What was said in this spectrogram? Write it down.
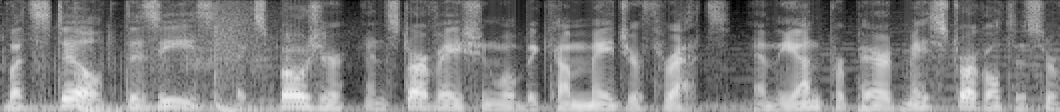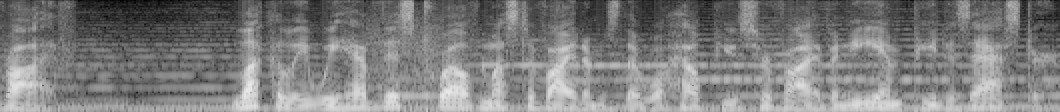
But still, disease, exposure, and starvation will become major threats, and the unprepared may struggle to survive. Luckily, we have this 12 must-have items that will help you survive an EMP disaster.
